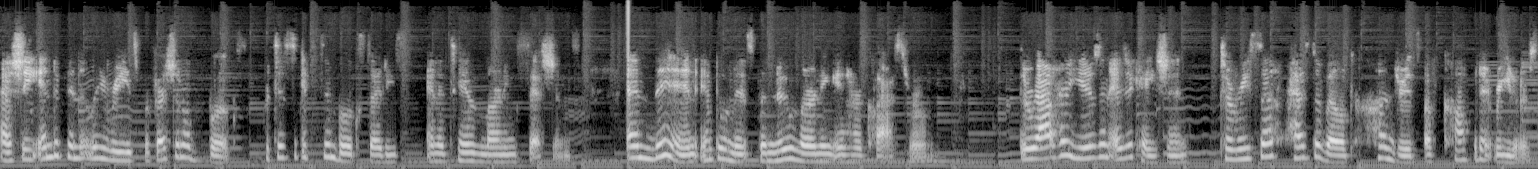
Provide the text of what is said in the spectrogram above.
as she independently reads professional books, participates in book studies, and attends learning sessions, and then implements the new learning in her classroom. Throughout her years in education, Teresa has developed hundreds of confident readers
